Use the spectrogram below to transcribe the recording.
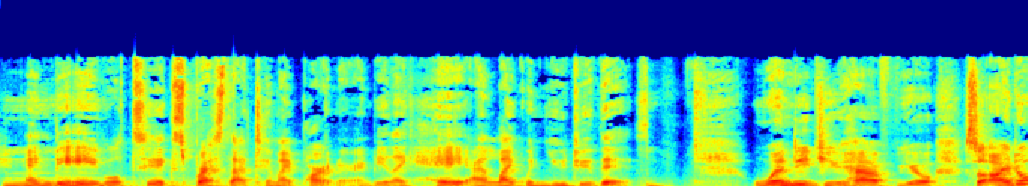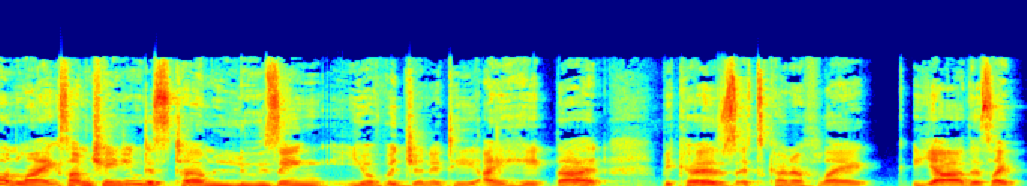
and be mm. able to express that to my partner and be like, "Hey, I like when you do this." Mm. When did you have your? So I don't like. So I'm changing this term, losing your virginity. I hate that because it's kind of like yeah, there's like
